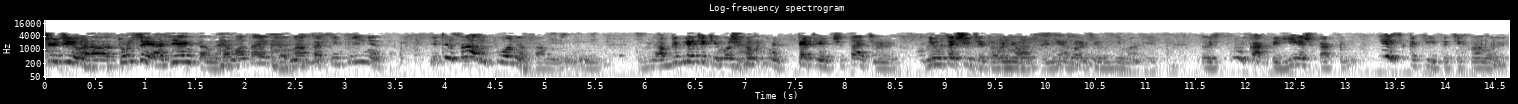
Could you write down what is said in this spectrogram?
Чудило, а трусы одень, там, замотайся, у нас так не принято. И ты сразу понял, там, а в библиотеке можно ну, пять лет читать и не уточнить этого нюанса, не обратил внимания. То есть, ну, как ты ешь, как ты... Есть какие-то технологии.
